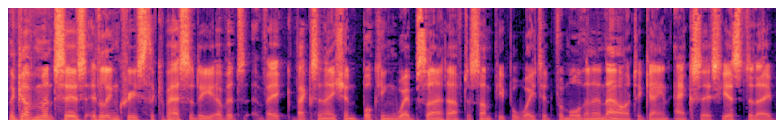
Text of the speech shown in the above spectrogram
The government says it'll increase the capacity of its vac- vaccination booking website after some people waited for more than an hour to gain access yesterday.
